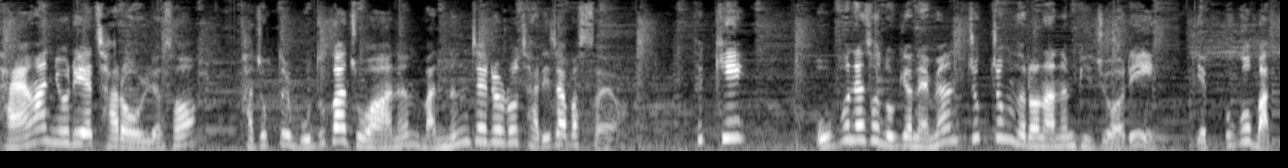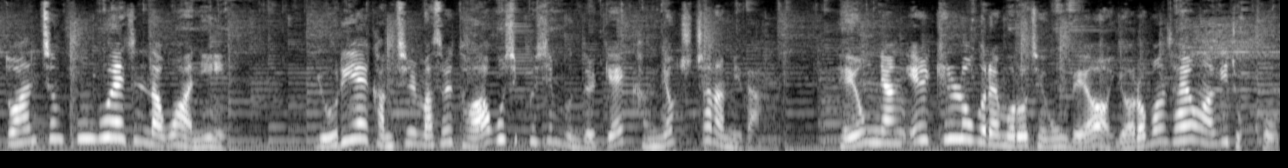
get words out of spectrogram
다양한 요리에 잘 어울려서 가족들 모두가 좋아하는 만능 재료로 자리 잡았어요. 특히 오븐에서 녹여내면 쭉쭉 늘어나는 비주얼이 예쁘고 맛도 한층 풍부해진다고 하니 요리의 감칠맛을 더하고 싶으신 분들께 강력 추천합니다. 대용량 1kg으로 제공되어 여러 번 사용하기 좋고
